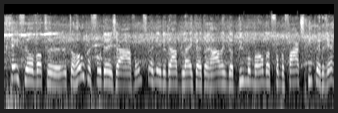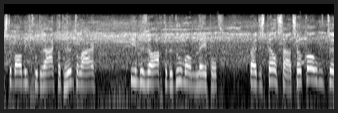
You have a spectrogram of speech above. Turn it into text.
geeft wel wat uh, te hopen voor deze avond. En inderdaad blijkt uit herhaling dat Dumerman dat van de vaart schiet met rechts de bal niet goed raakt. Dat Huntelaar, die hem dus wel achter de doelman lepelt, buiten spel staat. Zo komt uh,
